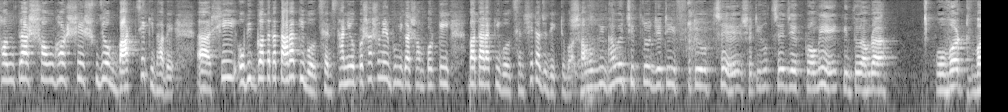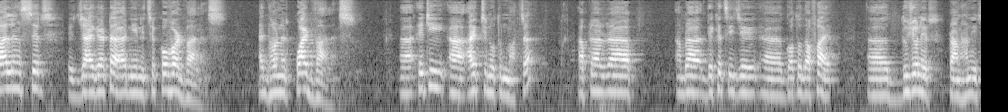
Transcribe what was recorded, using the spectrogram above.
সন্ত্রাস সংঘর্ষের সুযোগ বাড়ছে কীভাবে? সেই অভিজ্ঞতাটা তারা কি বলছেন? স্থানীয় প্রশাসনের ভূমিকা সম্পর্কে বা তারা কি বলছেন? সেটা যদি একটু বলেন। সামগ্রিকভাবে চিত্র যেটি ফুটে উঠছে, সেটি হচ্ছে যে ক্রমে কিন্তু আমরা ওভার্ট ভায়োলেন্সের জায়গাটা নিয়ে নিচ্ছে কোভার্ট ভায়োলেন্স এক ধরনের কোয়াইট ভায়োলেন্স এটি আরেকটি নতুন মাত্রা। আপনার আমরা দেখেছি যে গত দফায় দুজনের প্রাণহানির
